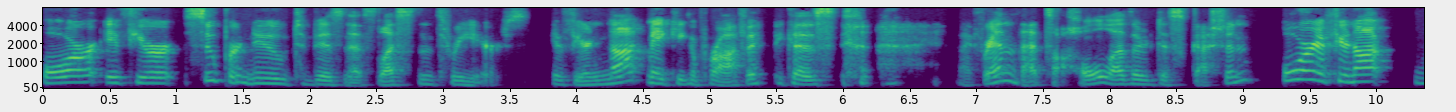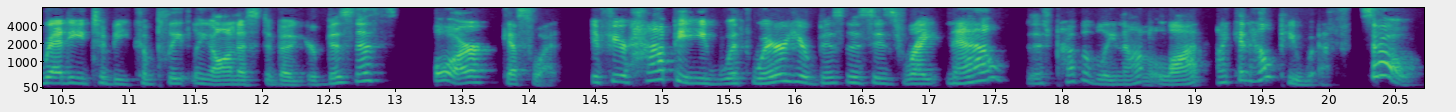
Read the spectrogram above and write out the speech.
or if you're super new to business, less than three years. If you're not making a profit, because my friend, that's a whole other discussion. Or if you're not ready to be completely honest about your business, or guess what? if you're happy with where your business is right now, there's probably not a lot I can help you with. So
